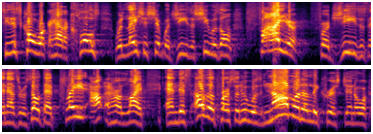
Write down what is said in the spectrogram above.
See, this coworker had a close relationship with Jesus. She was on fire for Jesus, and as a result, that played out in her life. And this other person who was nominally Christian or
